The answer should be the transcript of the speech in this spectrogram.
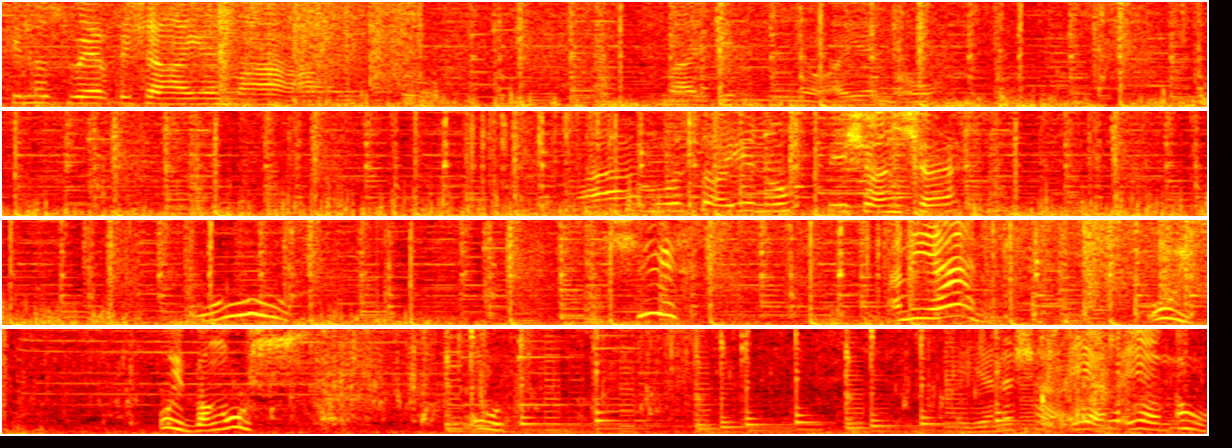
Sinuswerte siya ngayon mga kamuso. Imagine nyo, ayan oh. Mga kamuso, ayun oh, fish on siya. Ooh! Sheesh! Ano yan? Uy! Uy, bangus! Uy! Ayan na siya, ayan, ayan, oh.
